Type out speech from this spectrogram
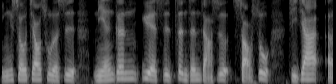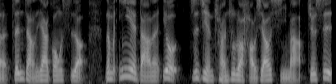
营收交出的是年跟月是正增长，是少数几家呃增长的一家公司哦。那么英业达呢，又之前传出了好消息嘛，就是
